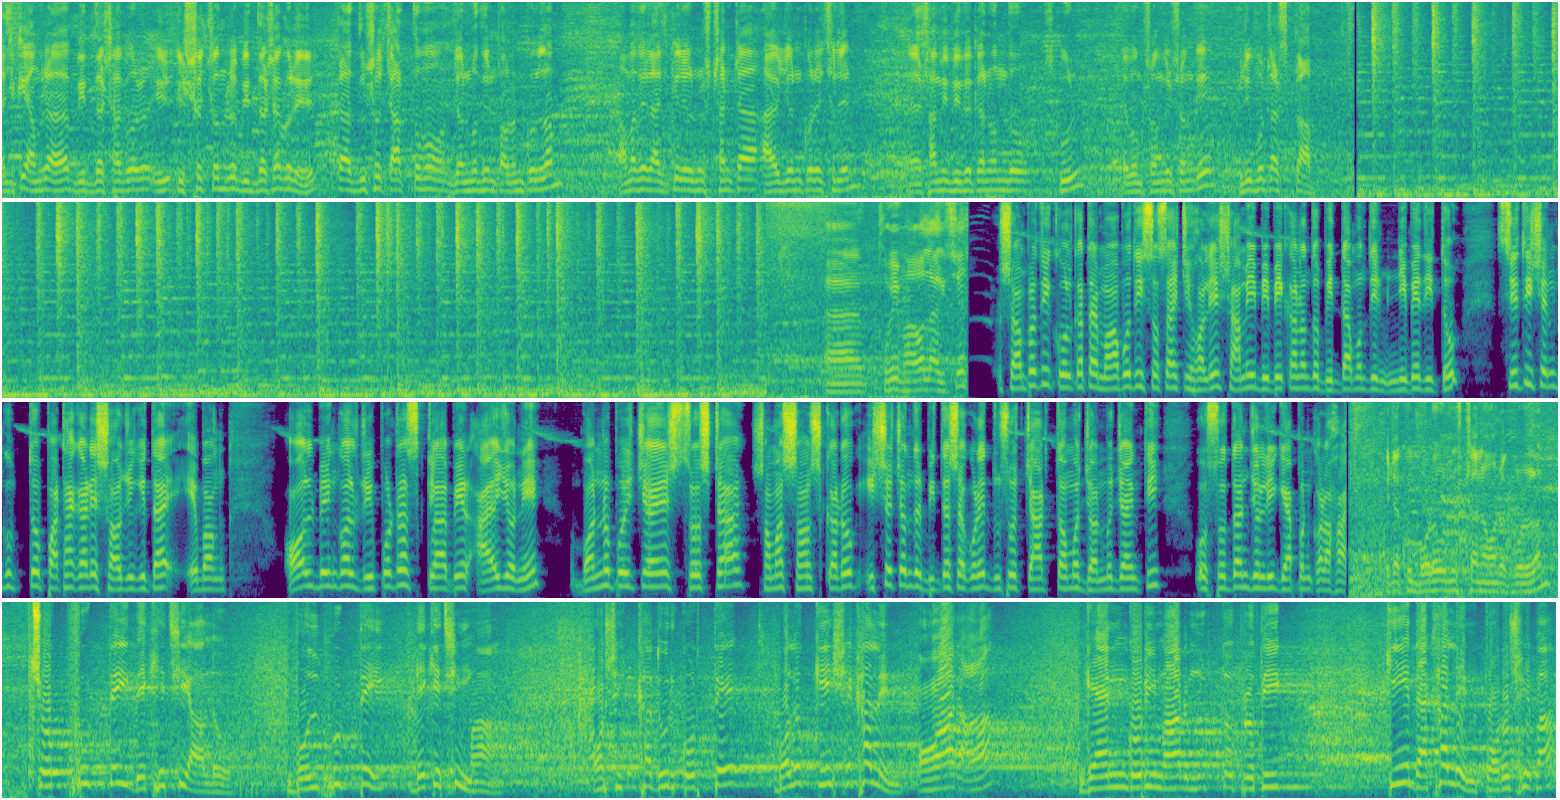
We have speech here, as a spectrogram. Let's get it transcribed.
আজকে আমরা বিদ্যাসাগর ঈশ্বরচন্দ্র বিদ্যাসাগরের দুশো চারতম জন্মদিন পালন করলাম। আমাদের আজকের অনুষ্ঠানটা আয়োজন করেছিলেন স্বামী বিবেকানন্দ স্কুল এবং সঙ্গে সঙ্গে রিপোর্টার্স ক্লাব। খুবই ভালো লাগছে। সম্প্রতি কলকাতার মহাবোধি সোসাইটি হলে স্বামী বিবেকানন্দ বিদ্যামন্দির নিবেদিত স্মৃতি সেনগুপ্ত পাঠাগারের সহযোগিতায় এবং অল বেঙ্গল রিপোর্টার্স ক্লাবের আয়োজনে বর্ণপরিচয়ের স্রষ্টা সমাজ সংস্কারক ঈশ্বরচন্দ্র বিদ্যাসাগরের দুশো চারতম জন্মজয়ন্তী ও শ্রদ্ধাঞ্জলি জ্ঞাপন করা হয়। এটা খুব বড় অনুষ্ঠান আমরা করলাম। চোখ ফুটতেই দেখেছি আলো বল ফুটতেই ডেকেছি মা। অশিক্ষা দূর করতে বলো কে শেখালেন? অ আর আ জ্ঞান গরিমার মূর্ত প্রতীক। কে দেখালেন পরসেবা?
